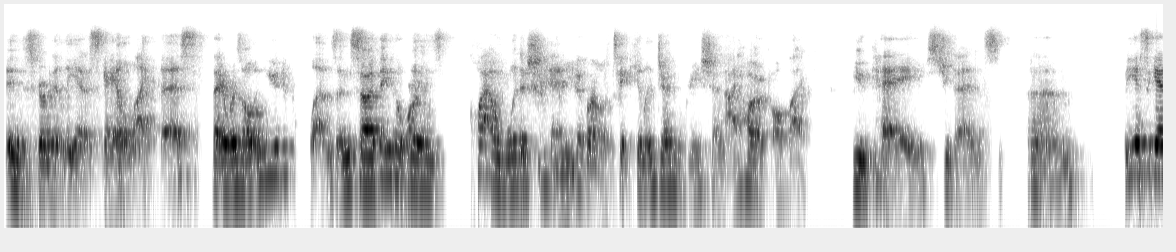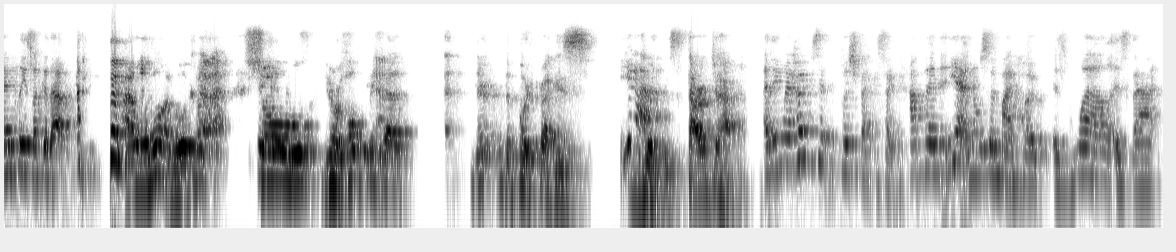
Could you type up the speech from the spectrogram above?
indiscriminately at a scale like this, they result in huge problems. And so I think it was quite a watershed for a particular generation, I hope, of like UK students. Um, but yes, again, please look it up. I will. I will look it up. So your hope is yeah. that there, the pushback is yeah good, it's starting to happen. I think my hope is that the pushback is starting to happen. And yeah, and also my hope as well is that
